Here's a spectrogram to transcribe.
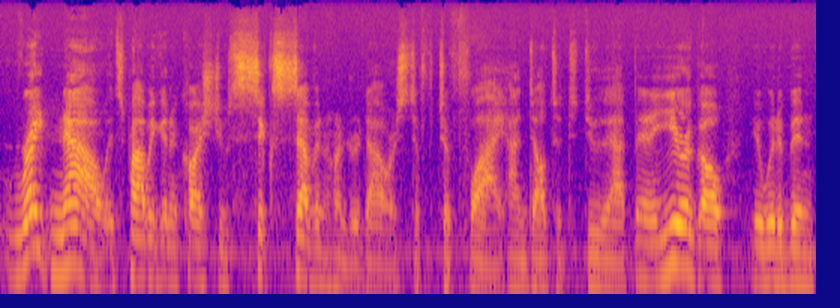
right now, it's probably going to cost you six, seven hundred dollars to to fly on Delta to do that. But a year ago, it would have been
